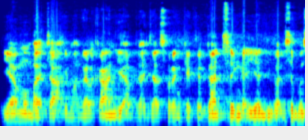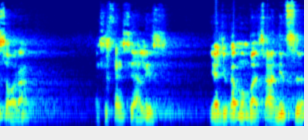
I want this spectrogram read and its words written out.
Ia membaca Immanuel Kant, ia belajar Soren Kierkegaard sehingga ia juga disebut seorang eksistensialis, ia juga membaca Nietzsche.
